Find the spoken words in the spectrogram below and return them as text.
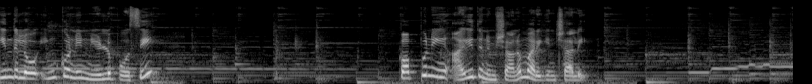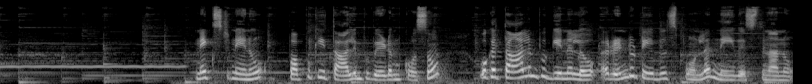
ఇందులో ఇంకొన్ని నీళ్ళు పోసి పప్పుని ఐదు నిమిషాలు మరిగించాలి. నెక్స్ట్ నేను పప్పుకి తాలింపు వేయడం కోసం ఒక తాలింపు గిన్నెలో రెండు టేబుల్ స్పూన్ల నెయ్యి వేస్తున్నాను.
